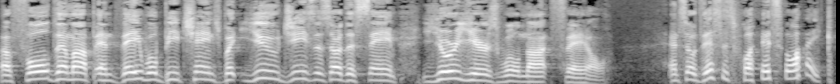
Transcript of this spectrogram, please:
uh, fold them up and they will be changed. But you, Jesus, are the same. Your years will not fail. And so this is what it's like.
